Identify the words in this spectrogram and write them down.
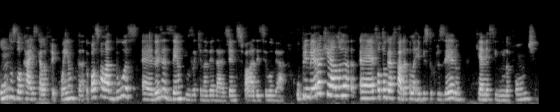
Um dos locais que ela frequenta, eu posso falar duas, é, dois exemplos aqui, na verdade, antes de falar desse lugar. O primeiro é que ela é fotografada pela revista Cruzeiro, que é a minha segunda fonte,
